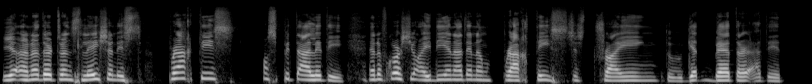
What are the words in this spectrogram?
Yeah, another translation is practice hospitality. And of course, yung idea natin ng practice, just trying to get better at it.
